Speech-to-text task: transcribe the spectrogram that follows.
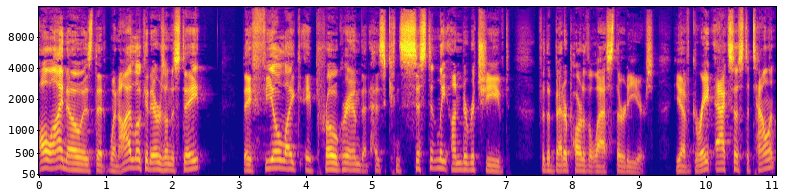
All I know is that when I look at Arizona State, they feel like a program that has consistently underachieved for the better part of the last 30 years. You have great access to talent.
